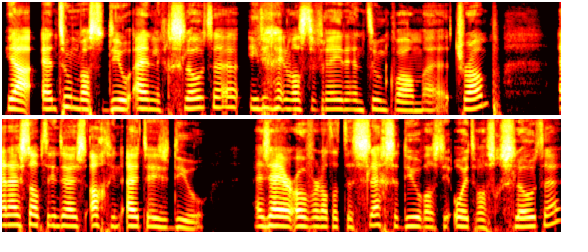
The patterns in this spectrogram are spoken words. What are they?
Ja, en toen was de deal eindelijk gesloten. Iedereen was tevreden en toen kwam Trump. En hij stapte in 2018 uit deze deal. Hij zei erover dat het de slechtste deal was die ooit was gesloten.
